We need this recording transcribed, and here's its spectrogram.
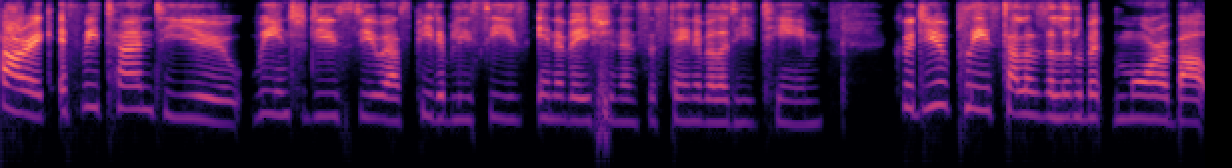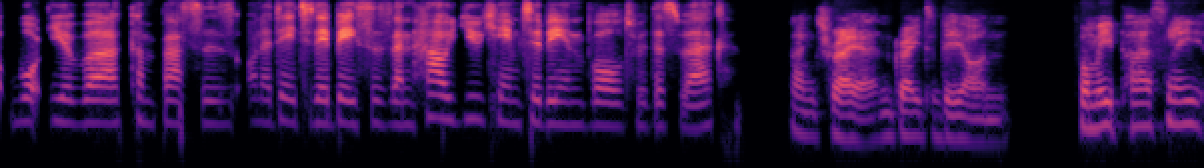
Tariq, if we turn to you, we introduced you as PwC's Innovation and Sustainability team. Could you please tell us a little bit more about what your work compasses on a day to day basis and how you came to be involved with this work? Thanks, Shreya, and great to be on. For me personally,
